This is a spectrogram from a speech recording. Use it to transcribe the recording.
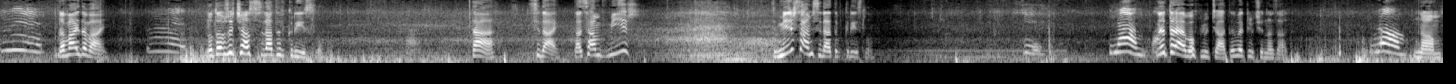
Ні, Давай, давай. ні. Ну то вже час сідати в крісло. Та, сідай. Та сам вмієш? Ти вмієш сам сідати в крісло? Лампа. Не треба включати, виключи назад. Лампа. Нам.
